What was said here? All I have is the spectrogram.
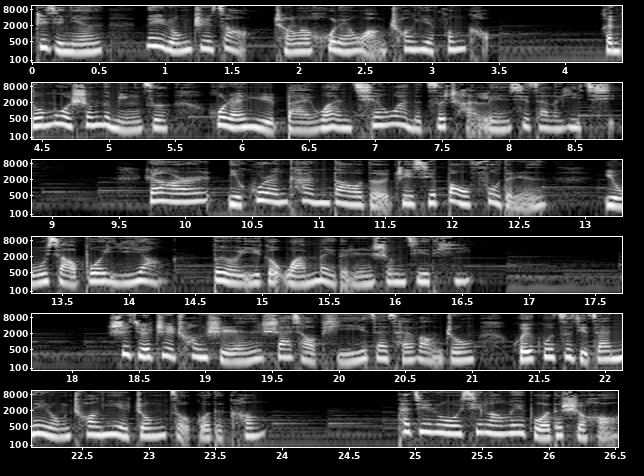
这几年，内容制造成了互联网创业风口，很多陌生的名字忽然与百万、千万的资产联系在了一起。然而，你忽然看到的这些暴富的人，与吴晓波一样，都有一个完美的人生阶梯。视觉志创始人沙小皮在采访中回顾自己在内容创业中走过的坑。他进入新浪微博的时候，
